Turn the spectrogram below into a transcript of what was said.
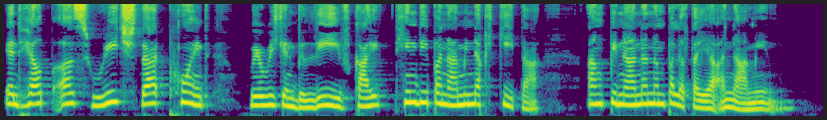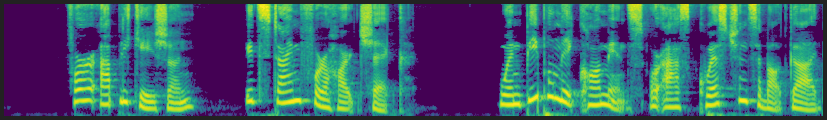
and help us reach that point where we can believe kahit hindi pa namin nakikita ang pinananampalatayaan namin. For our application, it's time for a heart check. When people make comments or ask questions about God,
